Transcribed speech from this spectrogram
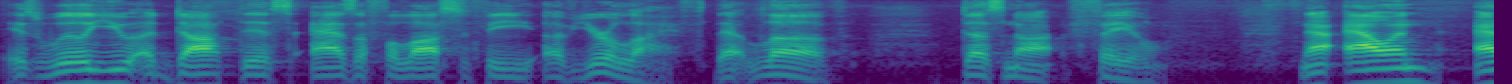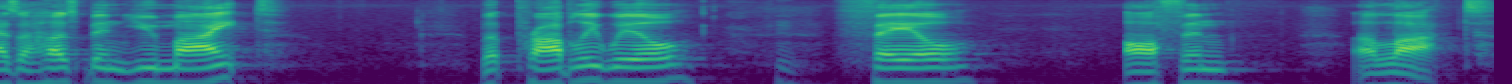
is will you adopt this as a philosophy of your life, that love does not fail? Now, Allan, as a husband, you might, but probably will, fail often a lot.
